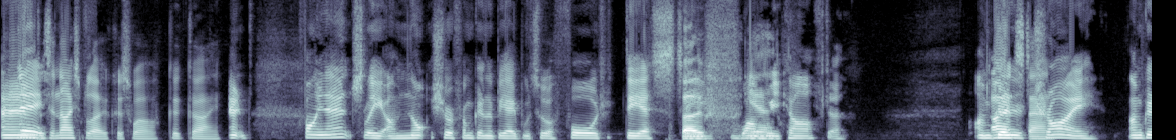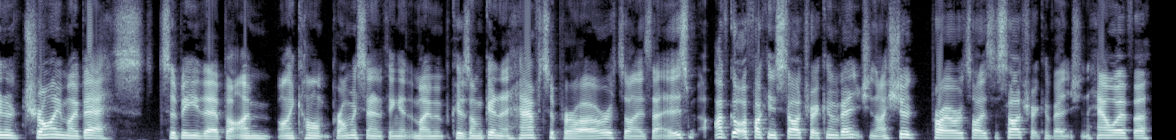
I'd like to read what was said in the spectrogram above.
And yeah, he's a nice bloke as well. Good guy. And financially, I'm not sure if I'm going to be able to afford DST Both, one yeah. week after. I'm I going to try. I'm going to try my best to be there, but I'm I can't promise anything at the moment because I'm going to have to prioritize that. It's, I've got a fucking Star Trek convention. I should prioritize the Star Trek convention. However,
